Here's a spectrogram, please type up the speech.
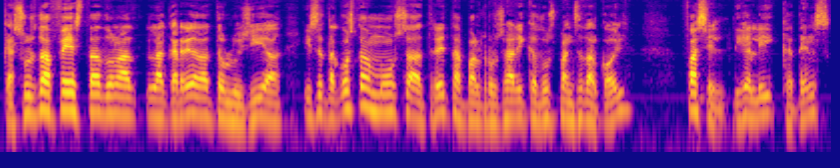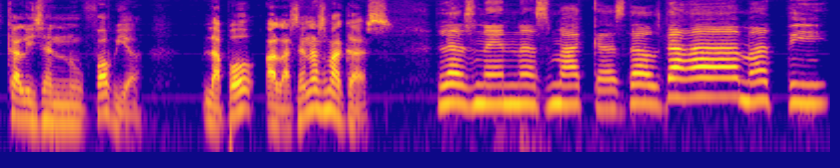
Que surts de festa d'una la carrera de teologia i se t'acosta una mossa treta pel rosari que dus penjat al coll? Fàcil, digue-li que tens caligenofòbia. La por a les nenes maques. Les nenes maques del matí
